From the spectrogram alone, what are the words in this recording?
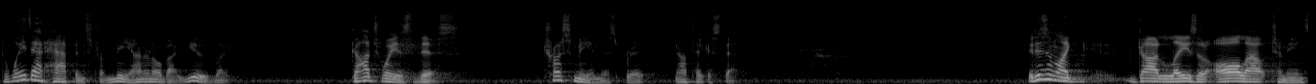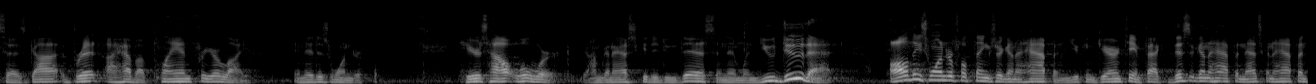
the way that happens for me, I don't know about you, but God's way is this Trust me in this, and I'll take a step. It isn't like God lays it all out to me and says, God, Britt, I have a plan for your life, and it is wonderful. Here's how it will work. I'm going to ask you to do this, and then when you do that, all these wonderful things are going to happen. You can guarantee, in fact, this is going to happen, that's going to happen.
